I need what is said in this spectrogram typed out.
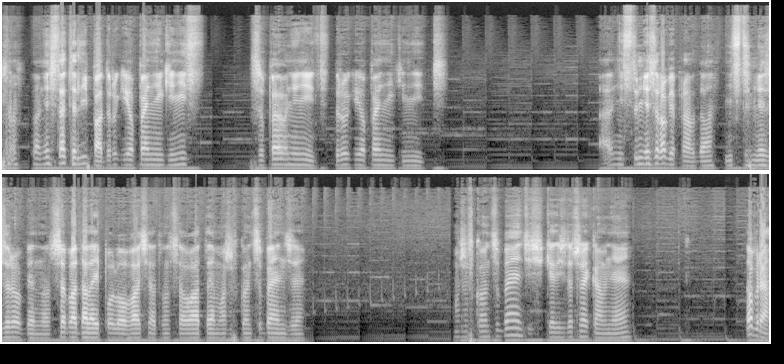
No niestety lipa, drugi opening i nic. Zupełnie nic. Drugi opening i nic. Ale nic z tym nie zrobię, prawda? Nic z tym nie zrobię, no. Trzeba dalej polować na tą sałatę, może w końcu będzie. Może w końcu będzie, się kiedyś doczekam, nie? Dobra,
